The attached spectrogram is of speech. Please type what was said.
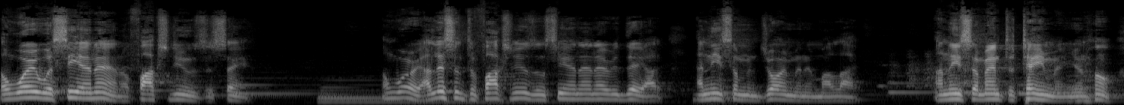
Don't worry what CNN or Fox News is saying. Don't worry. I listen to Fox News and CNN every day. I, I need some enjoyment in my life. I need some entertainment, you know.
